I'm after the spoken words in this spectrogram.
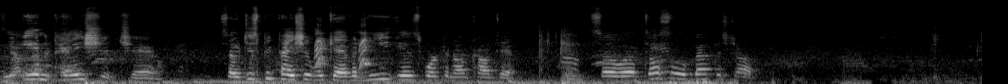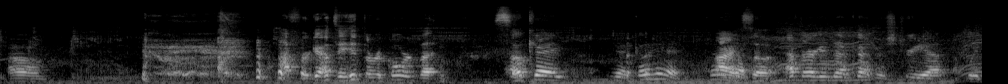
He's got The another Impatient Channel. So just be patient with Kevin. He is working on content. So uh, tell us a little about this job. Um, I forgot to hit the record button. So, Okay. Yeah, go ahead. Tell All right, so after I get done cutting this tree up, which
